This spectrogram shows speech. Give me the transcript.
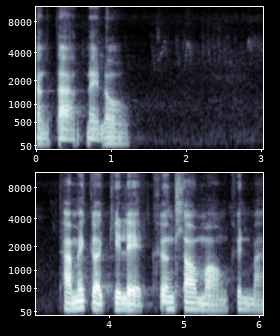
ต่าง ๆ ในโลก ทำให้เกิดกิเลสเครื่องเศร้ามองขึ้นมา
